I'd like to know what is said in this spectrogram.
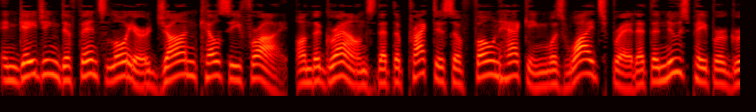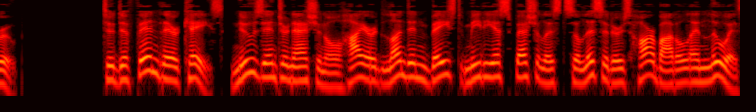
engaging defense lawyer John Kelsey Fry, on the grounds that the practice of phone hacking was widespread at the newspaper group. To defend their case, News International hired London-based media specialist solicitors Harbottle and Lewis.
